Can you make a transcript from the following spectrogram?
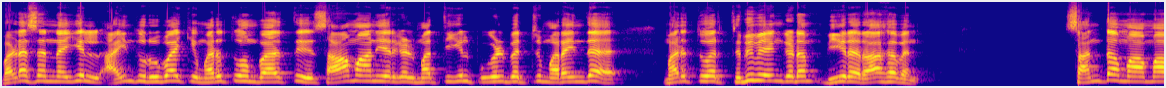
வடசென்னையில் ஐந்து ரூபாய்க்கு மருத்துவம் பார்த்து சாமானியர்கள் மத்தியில் புகழ்பெற்று மறைந்த மருத்துவர் திருவேங்கடம் வீரராகவன். சந்தமாமா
